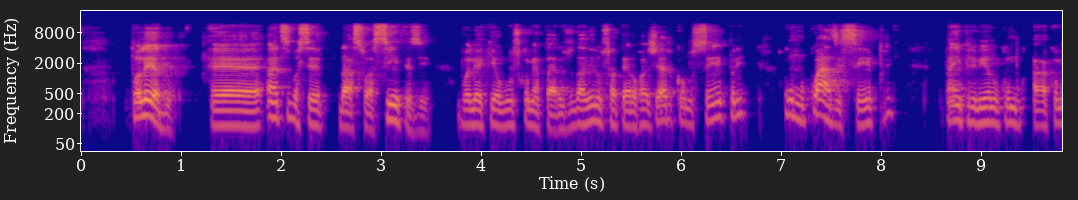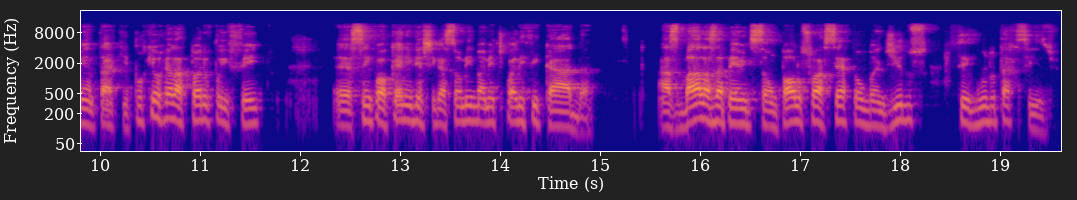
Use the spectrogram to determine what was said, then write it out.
Toledo, é, antes de você dar a sua síntese, Vou ler aqui alguns comentários. O Danilo Sotero Rogério, como sempre, como quase sempre, está em primeiro a comentar aqui, porque o relatório foi feito é, sem qualquer investigação minimamente qualificada. As balas da PM de São Paulo só acertam bandidos, segundo Tarcísio.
